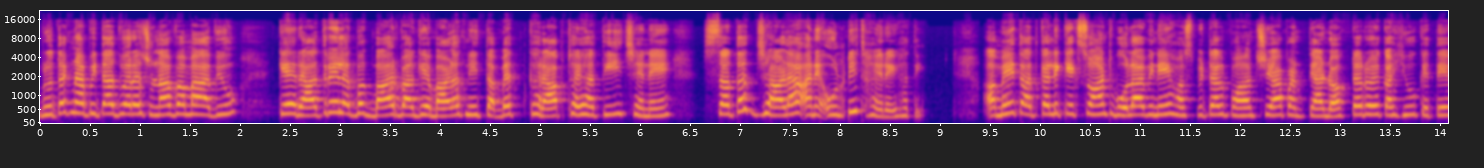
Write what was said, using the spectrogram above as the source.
મૃતકના પિતા દ્વારા જણાવવામાં આવ્યું કે, રાત્રે લગભગ બાર વાગ્યે બાળકની તબિયત ખરાબ થઈ હતી, જેને સતત ઝાડા અને ઉલટી થઈ રહી હતી. અમે તાત્કાલિક એકસો આઠ બોલાવીને હોસ્પિટલ પહોંચ્યા, પણ ત્યાં ડોક્ટરોએ કહ્યું કે તે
